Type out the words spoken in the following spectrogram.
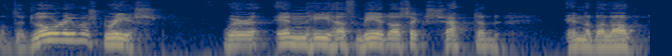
of the glory of his grace, wherein he hath made us accepted in the beloved,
